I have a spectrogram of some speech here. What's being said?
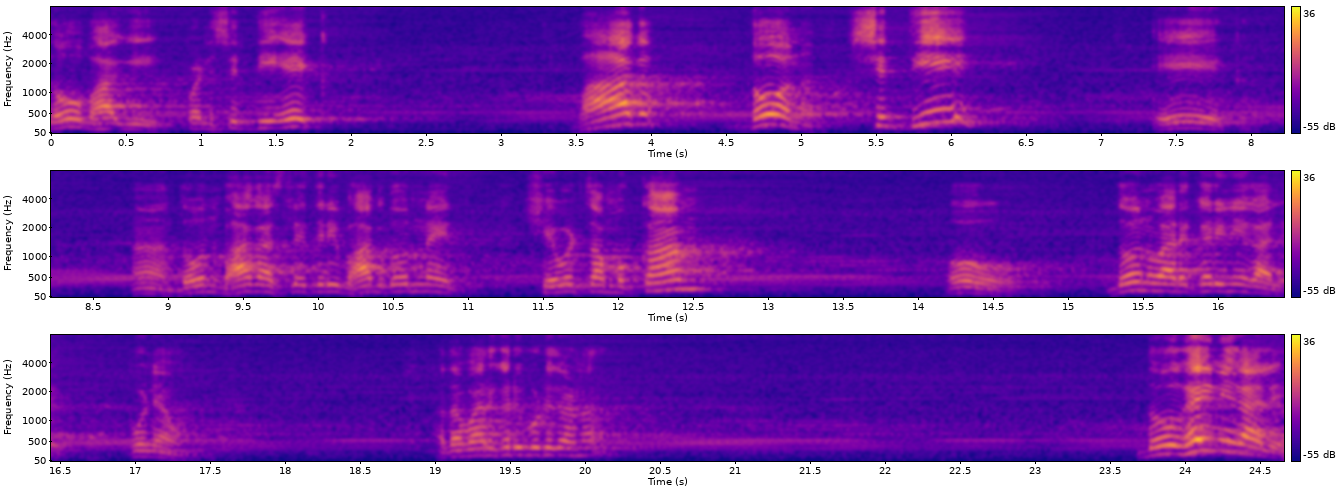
दो भागी पण सिद्धी एक. भाग दोन सिद्धी एक. हा दोन भाग असले तरी भाग दोन नाहीत. शेवटचा मुक्काम हो दोन वारकरी निघाले पुण्याहून. आता वारकरी कुठे जाणार? दोघही निघाले.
